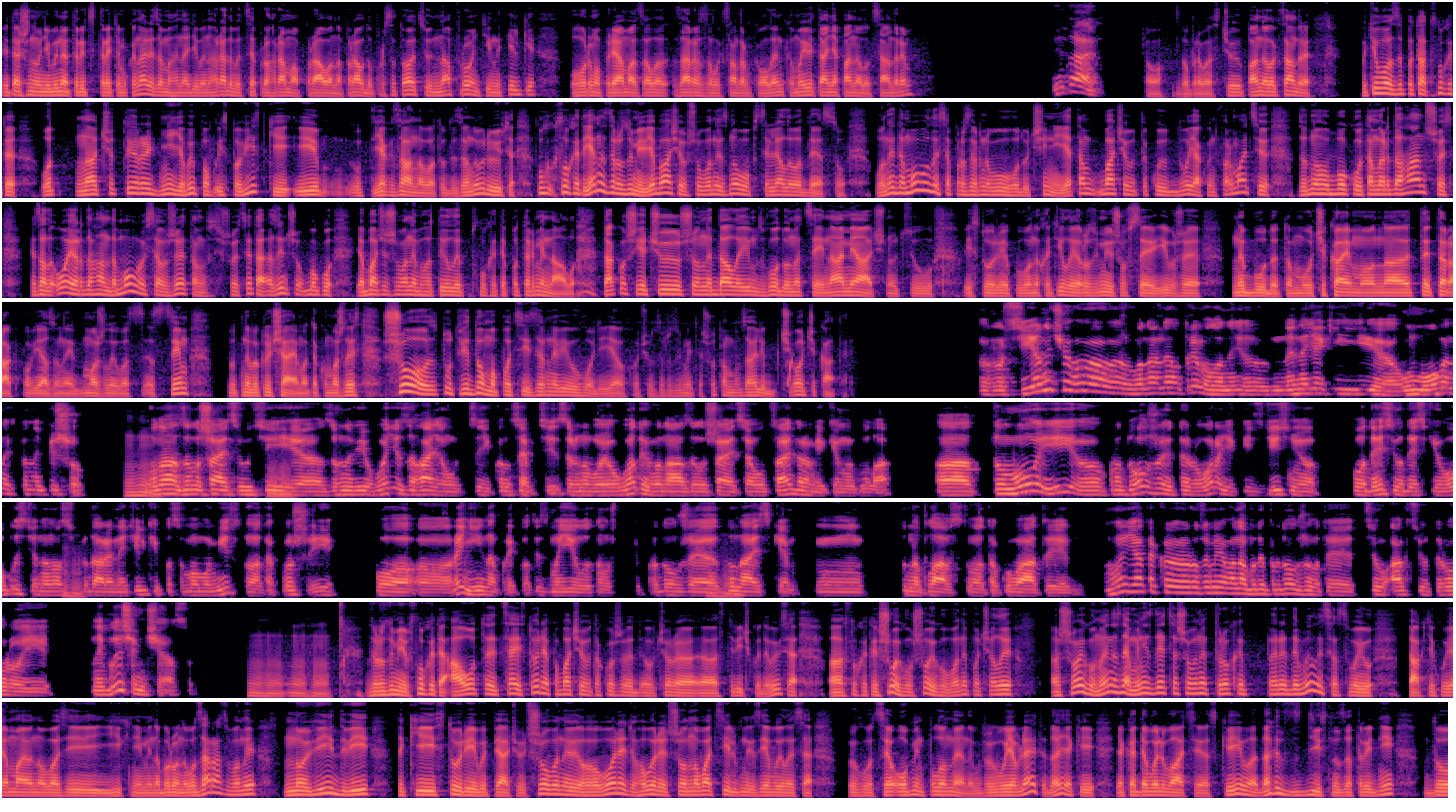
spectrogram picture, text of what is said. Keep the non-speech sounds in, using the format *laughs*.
Вітаю, шановні, ви на 33-му каналі. З вами Геннадій Виноградовий. Це програма Право на правду про ситуацію на фронті і не тільки. Поговоримо прямо зараз з Олександром Коваленко. Мої вітання, пане Олександре. Вітаю. О, добре вас чую. Пане Олександре, хотів вас запитати, слухайте, от на чотири дні я випав із повістки і от як заново туди занурююся. Слух- Слухайте, я не зрозумів. Я бачив, що вони знову обстріляли Одесу. Вони домовилися про зернову угоду чи ні? Я там бачив таку двояку інформацію. З одного боку, там Ердоган щось казали, ой, Ердоган домовився, вже там щось. А з іншого боку, я бачу, що вони вгатили, слухайте, по терміналу. Також я чую, що не дали їм згоду на цей, на аміачну цю історію, яку вони хотіли. Я розумію, що все, її вже не буде. Тому чекаємо на те- теракт пов'язаний, можливо, з, з цим. Тут не виключаємо таку можливість. Що тут відомо по цій зерновій угоді? Я хочу зрозуміти, що там взагалі чого чекати. Росія нічого вона не отримала ні, на які умови ніхто не пішов. Угу. Вона залишається у цій е, зерновій угоді, загально у цій концепції зернової угоди. Вона залишається аутсайдером, яким і була. А, тому і е, продовжує терор, який здійснює по Одесі, Одеській області, наносить удари не тільки по самому місту, а також і по е, Рені, наприклад, Ізмаїлу, знову ж таки, продовжує. Дунайське судноплавство атакувати. Ну я так е, розумію, вона буде продовжувати цю акцію терору і найближчим часом. Угу, угу. Зрозумів. Слухайте, а от е, ця історія побачив також е, вчора е, стрічку. Дивився. Слухайте, Шойгу, Шойгу. Вони почали Шойгу. Ну я не знаю. Мені здається, що вони трохи передивилися свою тактику. Я маю на увазі їхнє міноборони. От зараз вони нові дві такі історії вип'ячують. Що вони говорять? Говорять, що нова ціль в них з'явилася. Це обмін полонених. Ви уявляєте, да, який, яка девальвація з Києва? Да, *laughs* дійсно за три дні до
